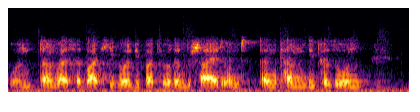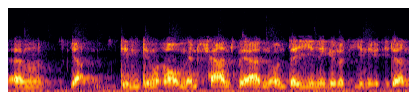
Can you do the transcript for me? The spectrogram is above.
Und dann weiß der Barkeeper oder die Barkeeperin Bescheid und dann kann die Person ähm, ja, dem, dem Raum entfernt werden und derjenige oder diejenige, die dann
